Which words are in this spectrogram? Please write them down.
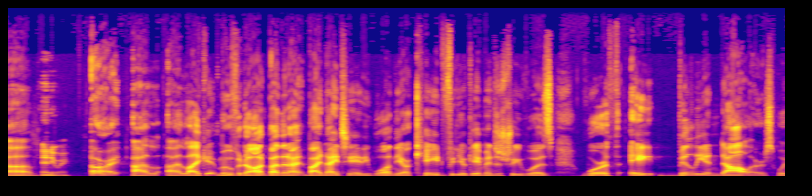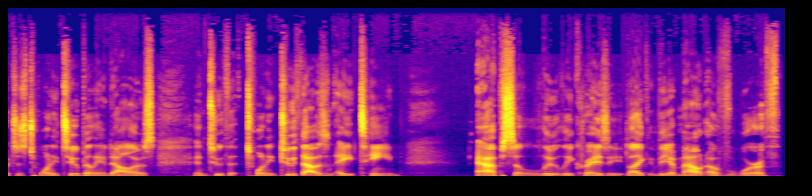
Um, Anyway. All right, I, I like it. Moving on, by the ni- by 1981, the arcade video game industry was worth eight billion dollars, which is 22 billion dollars in two th- 20, 2018. Absolutely crazy! Like the amount of worth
